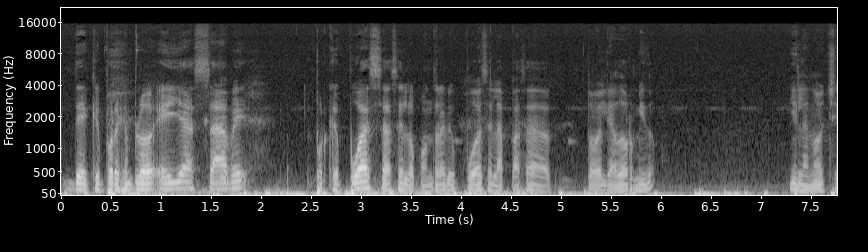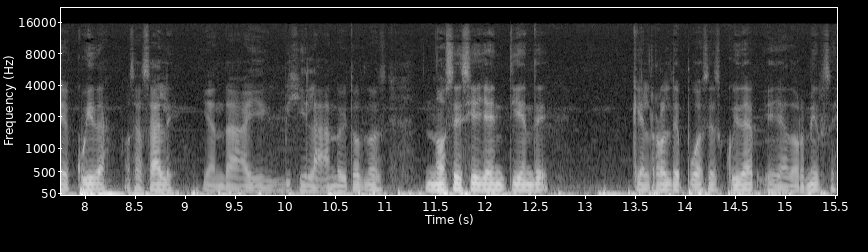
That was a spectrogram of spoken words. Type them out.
De que, por ejemplo, ella sabe. Porque Púas hace lo contrario. Púas se la pasa todo el día dormido. Y en la noche cuida. O sea, sale. Y anda ahí vigilando y todo. Entonces, no sé si ella entiende que el rol de Púas es cuidar y ella dormirse.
